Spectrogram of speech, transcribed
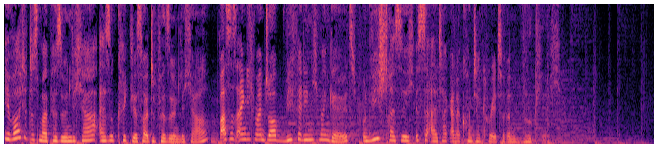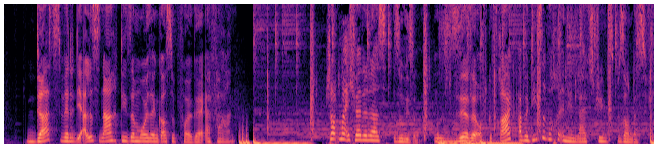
Ihr wolltet es mal persönlicher, also kriegt ihr es heute persönlicher. Was ist eigentlich mein Job? Wie verdiene ich mein Geld? Und wie stressig ist der Alltag einer Content Creatorin wirklich? Das werdet ihr alles nach dieser More Than Gossip Folge erfahren. Schaut mal, ich werde das sowieso sehr, sehr oft gefragt, aber diese Woche in den Livestreams besonders viel.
